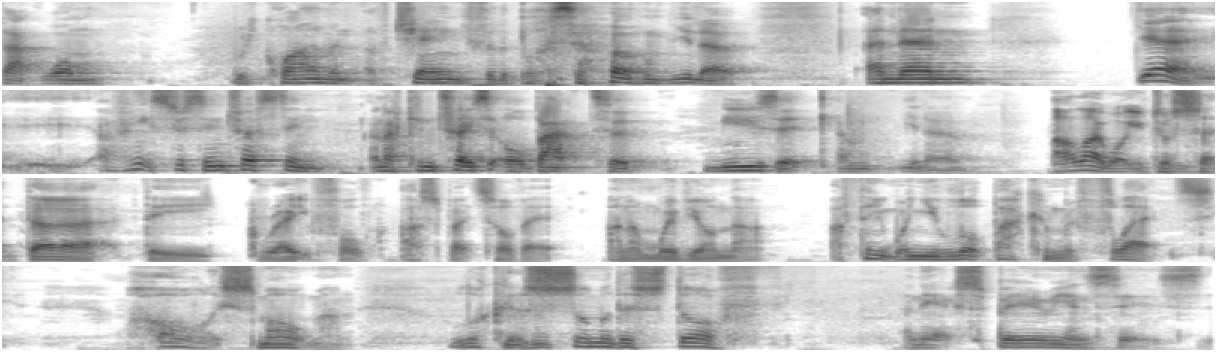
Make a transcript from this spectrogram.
that one requirement of change for the bus home, you know, and then yeah, I think it's just interesting, and I can trace it all back to music, and you know. I like what you've just said there, the grateful aspects of it, and I'm with you on that. I think when you look back and reflect, holy smoke, man, look at mm-hmm. some of the stuff and the experiences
